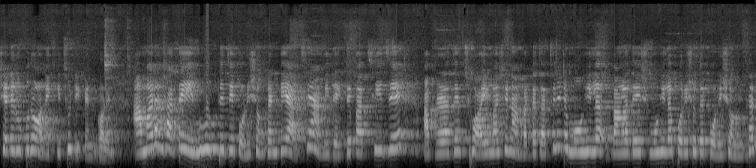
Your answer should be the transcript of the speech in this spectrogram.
সেটার উপরে অনেক কিছু ডিপেন্ড করে। আমার হাতে এই মুহূর্তে যে পরিসংখ্যানটি আছে, আমি দেখতে পাচ্ছি যে আপনারা যে ছয় মাসে নাম্বারটা চাচ্ছেন, এটা মহিলা, বাংলাদেশ মহিলা পরিষদের পরিসংখ্যান।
